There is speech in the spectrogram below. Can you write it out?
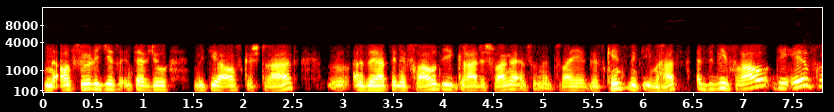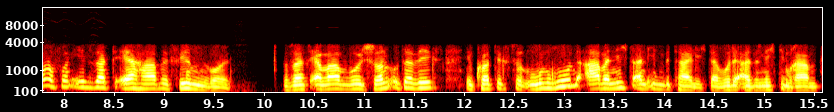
ein ausführliches Interview mit ihr ausgestrahlt. Also er hatte eine Frau, die gerade schwanger ist und ein zweijähriges Kind mit ihm hat. Also die Frau, die Ehefrau von ihm sagt, er habe filmen wollen. Das heißt, er war wohl schon unterwegs im Kontext von Unruhen, aber nicht an ihm beteiligt. Da wurde also nicht im Rahmen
